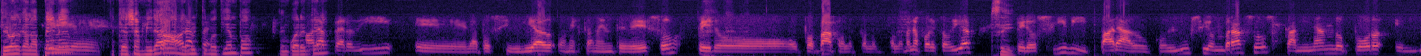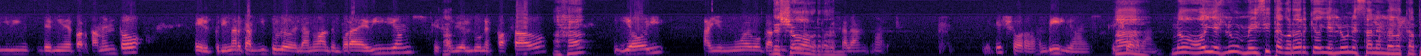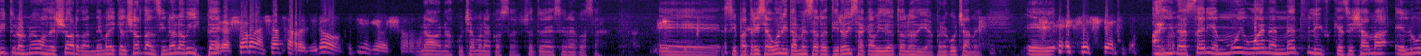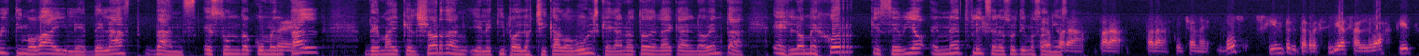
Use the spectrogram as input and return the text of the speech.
¿Que valga la pena? Eh, ¿Que hayas mirado no, en el último tiempo? ¿En cuarentena? Ahora perdí eh, la posibilidad, honestamente, de eso, pero por, va, por, por lo menos por estos días, Sí. pero sí vi parado con Lucio en brazos, caminando por el living de mi departamento, el primer capítulo de la nueva temporada de Billions, que Ah. salió el lunes pasado, Ajá. y hoy hay un nuevo capítulo. Jordan. creo que la- ¿De qué Jordan? Billions. ¿Qué Ah, Jordan? no, hoy es lunes. Me hiciste acordar que hoy es lunes, salen los dos capítulos nuevos de Jordan, de Michael Jordan. Si no lo viste. Pero Jordan ya se retiró. ¿Qué tiene que ver Jordan? No, no, escuchame una cosa. Yo te voy a decir una cosa. Eh, si Patricia Bully también se retiró y saca video todos los días, pero escúchame. Eh, Eso es cierto. Hay una serie muy buena en Netflix que se llama El último baile, The Last Dance. Es un documental de Michael Jordan y el equipo de los Chicago Bulls que ganó todo en la década del 90. Es lo mejor que se vio en Netflix en los últimos Pero años. para, para, para, escúchame, vos siempre te referías al básquet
